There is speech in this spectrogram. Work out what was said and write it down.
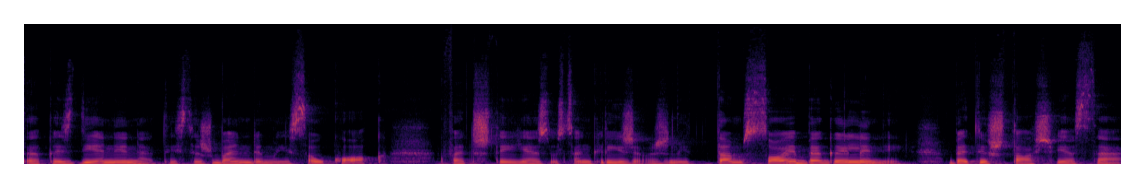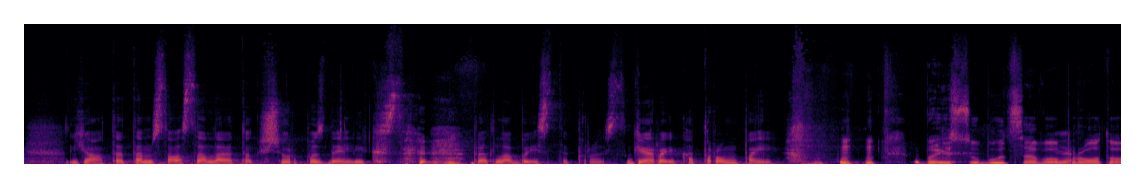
ta kasdieninė, tais išbandymais, aukok. Vat štai Jėzus ant kryžiaus, žinai, tamsoj begaliniai, bet iš to šviesa. Jo, ta tamsos sala toks šiurpus dalykas, bet labai stiprus. Gerai, kad trumpai. baisu būti savo Jo. proto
